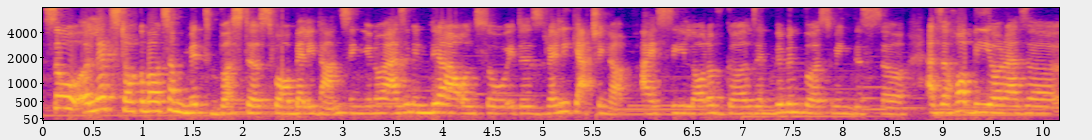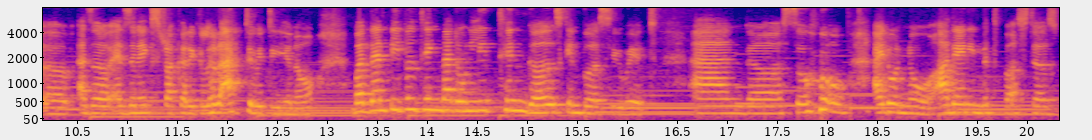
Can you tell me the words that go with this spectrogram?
So uh, let's talk about some myth busters for belly dancing. You know, as in India, also it is really catching up. I see a lot of girls and women pursuing this uh, as a hobby or as a uh, as a as an extracurricular activity. You know, but then people think that only thin girls can pursue it, and uh, so I don't know. Are there any myth busters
